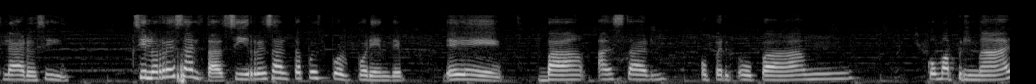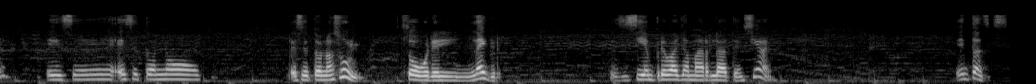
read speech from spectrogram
Claro, sí si lo resalta, si resalta, pues por, por ende eh, va a estar o, va mm, como a primar ese, ese tono, ese tono azul sobre el negro. Entonces siempre va a llamar la atención. Entonces,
